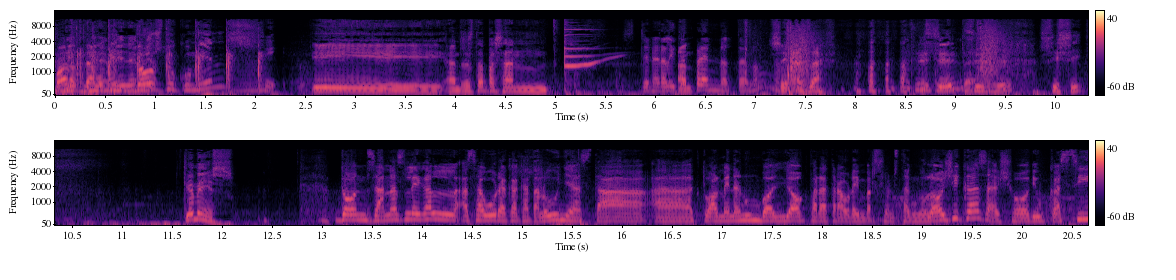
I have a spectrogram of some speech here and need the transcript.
Bueno, Mi- de moment, mira, dos documents Sí. i ens està passant... Generalitat Am- pren nota, no? Sí, exacte. Sí, sí, sí, sí. Sí, sí. Què més? Doncs Anas Legal assegura que Catalunya està eh, actualment en un bon lloc per atraure inversions tecnològiques. Això diu que sí.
